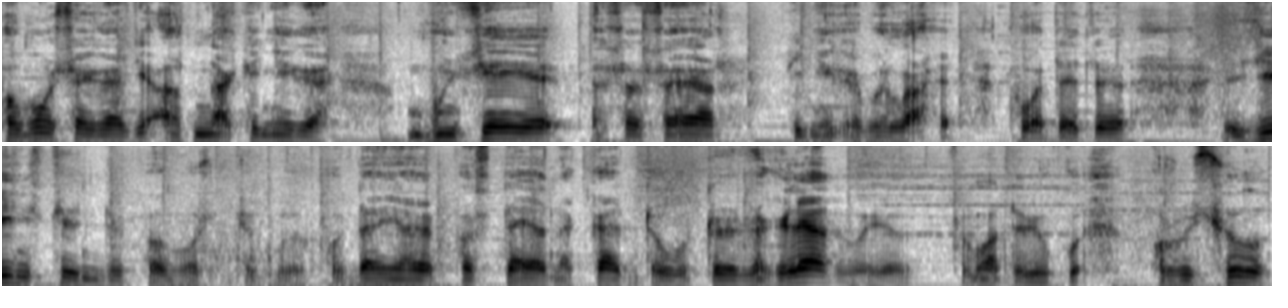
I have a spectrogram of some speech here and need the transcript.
помощник одна книга в музее СССР книга была. Вот это единственный помощник был, куда я постоянно каждое утро заглядываю, смотрю, кручу.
